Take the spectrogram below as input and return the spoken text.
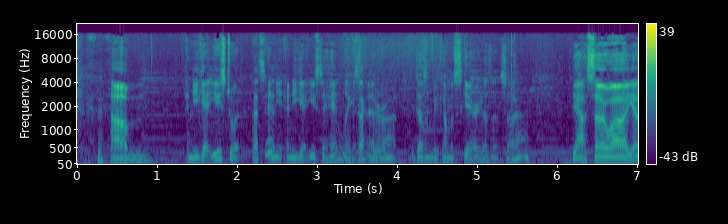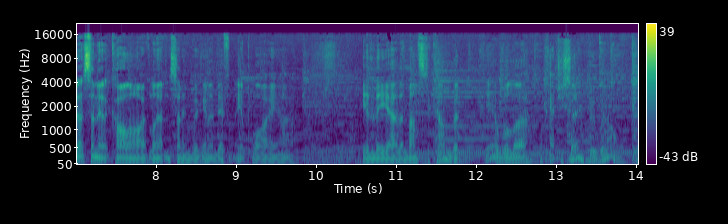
um, and you get used to it. That's and it. You, and you get used to handling Exactly it. and right. It doesn't become as scary, does it? So. No. Yeah, so uh, yeah, that's something that Kyle and I have learnt, and something we're going to definitely apply uh, in the uh, the months to come. But yeah, we'll uh, we'll catch you soon. We will.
